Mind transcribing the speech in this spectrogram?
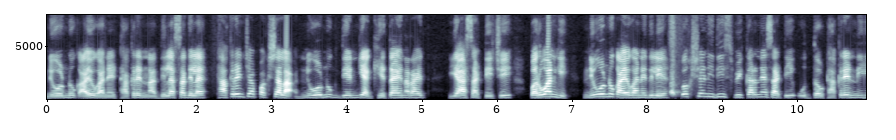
निवडणूक आयोगाने ठाकरेंना दिलासा दिलाय. ठाकरेंच्या पक्षाला निवडणूक देणग्या घेता येणार आहेत. यासाठीची परवानगी निवडणूक आयोगाने दिली आहे. पक्षनिधी स्वीकारण्यासाठी उद्धव ठाकरेंनी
